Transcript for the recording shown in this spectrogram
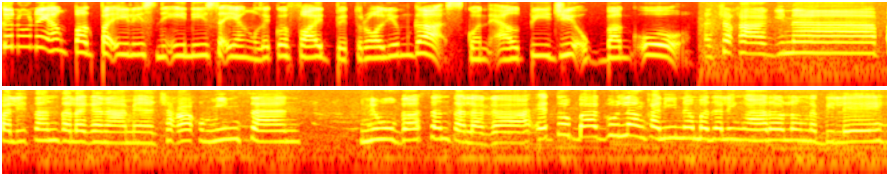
Kanunay ang pagpailis ni ini sa iyang liquefied petroleum gas kon LPG ug bag-o. At saka ginapalitan talaga namin. At saka kung minsan, hinuhugasan talaga. Ito bago lang, kanina madaling araw lang nabili.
